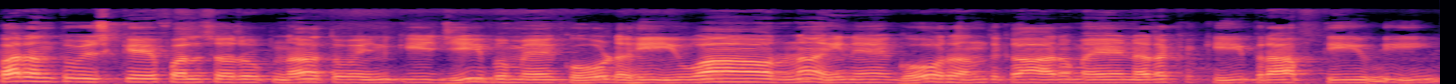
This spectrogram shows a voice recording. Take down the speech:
परंतु इसके फलस्वरूप न तो इनकी जीभ में कोढ़ ही हुआ और न इन्हें घोर अंधकार में नरक की प्राप्ति हुई।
